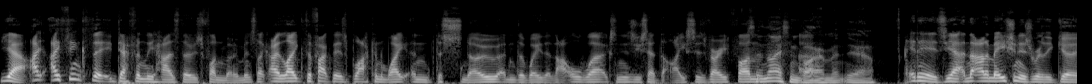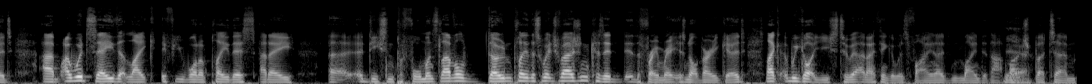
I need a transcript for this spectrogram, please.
Yeah, I, I think that it definitely has those fun moments. Like I like the fact that it's black and white and the snow and the way that that all works. And as you said, the ice is very fun. It's a nice Um, environment, yeah. It is, yeah, and the animation is really good. Um, I would say that, like, if you want to play this at a uh, a decent performance level, don't play the Switch version because it, the frame rate is not very good. Like, we got used to it, and I think it was fine. I didn't mind it that much, but um,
